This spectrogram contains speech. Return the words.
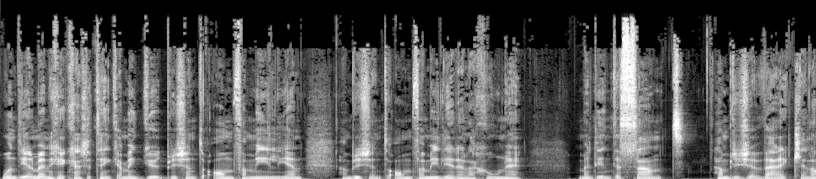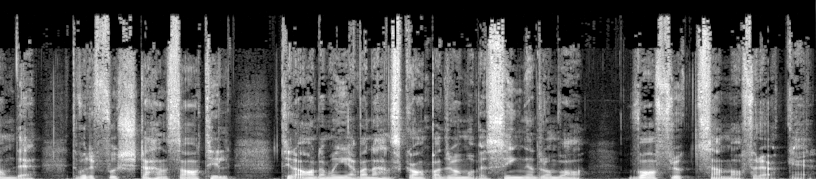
Och en del människor kanske tänker men Gud bryr sig inte om familjen. Han bryr sig inte om familjerelationer. Men det är inte sant. Han bryr sig verkligen om det. Det var det första han sa till, till Adam och Eva när han skapade dem och välsignade dem var var fruktsamma och föröka er.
